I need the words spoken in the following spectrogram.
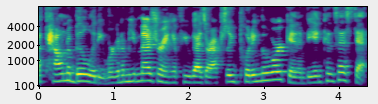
accountability. We're going to be measuring if you guys are actually putting the work in and being consistent.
